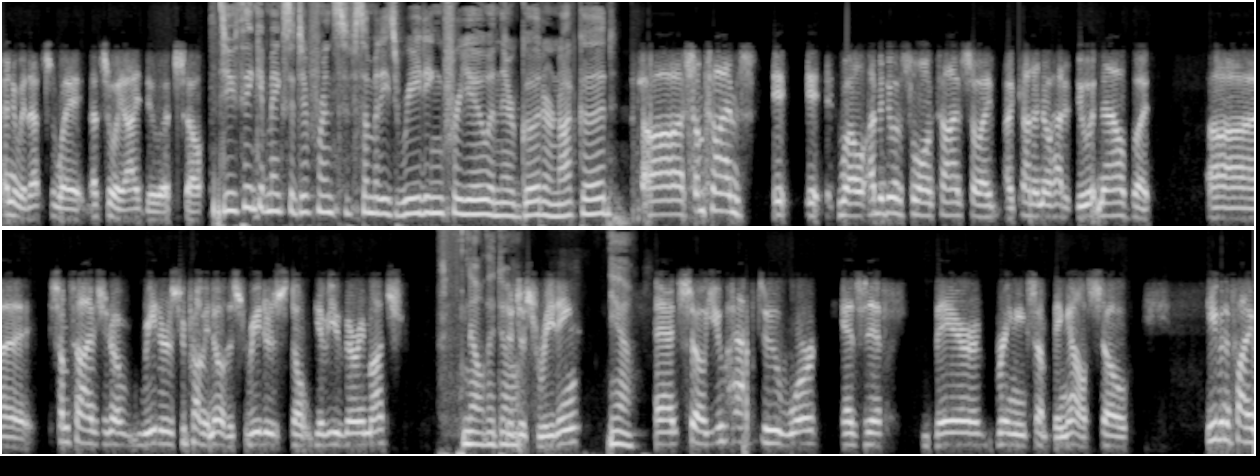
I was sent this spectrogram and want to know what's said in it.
anyway, that's the way that's the way I do it. So, do you think it makes a difference if somebody's reading for you and they're good or not good? Uh, sometimes it, it. Well, I've been doing this a long time, so I I kind of know how to do it now. But uh, sometimes, you know, readers. You probably know this. Readers don't give you very much. No, they don't. They're just reading. Yeah. And so you have to work as if they're bringing something else. So even if I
